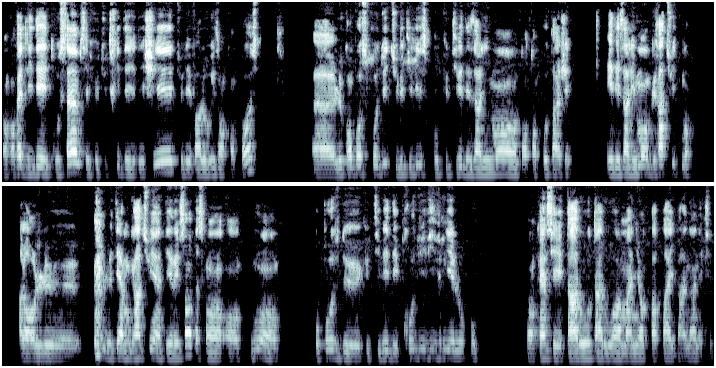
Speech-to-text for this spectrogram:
Donc en fait, l'idée est tout simple, c'est que tu tries des déchets, tu les valorises en compost. Euh, le compost produit, tu l'utilises pour cultiver des aliments dans ton potager et des aliments gratuitement. Alors, le, le terme gratuit est intéressant parce qu'on nous, on propose de cultiver des produits vivriers locaux. Donc, hein, c'est taro, taroua, manioc, papaye, banane, etc.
